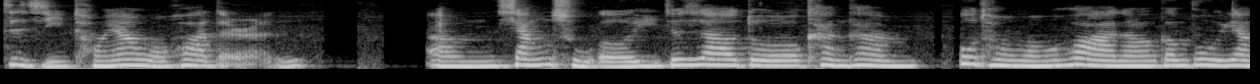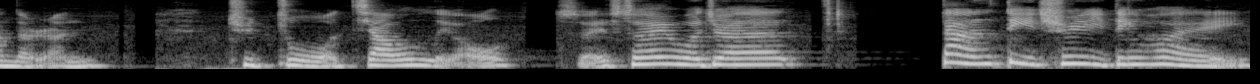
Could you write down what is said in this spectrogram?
自己同样文化的人。嗯，相处而已，就是要多看看不同文化，然后跟不一样的人去做交流。所以，所以我觉得，当然地区一定会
